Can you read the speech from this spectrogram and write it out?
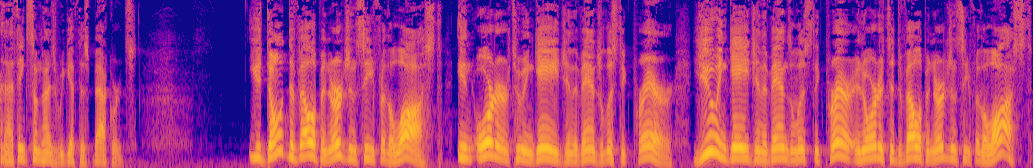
and I think sometimes we get this backwards. You don't develop an urgency for the lost in order to engage in evangelistic prayer. You engage in evangelistic prayer in order to develop an urgency for the lost.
